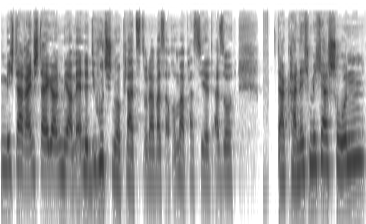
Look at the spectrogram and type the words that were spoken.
mich da reinsteige und mir am Ende die Hutschnur platzt oder was auch immer passiert. Also da kann ich mich ja schon,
